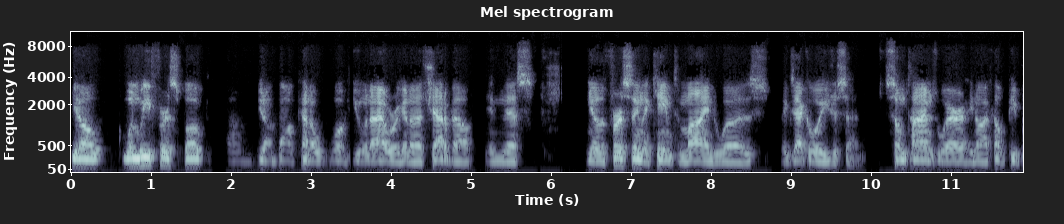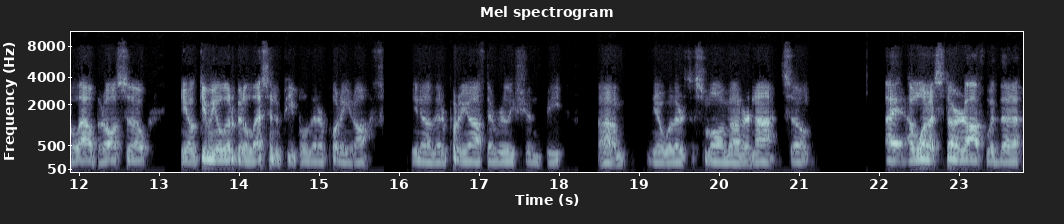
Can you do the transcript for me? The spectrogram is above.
you know when we first spoke, you know about kind of what you and I were going to chat about in this. You know, the first thing that came to mind was exactly what you just said sometimes where you know I've helped people out, but also you know giving a little bit of lesson to people that are putting it off, you know, that are putting it off that really shouldn't be, um, you know, whether it's a small amount or not. So I, I want to start off with a,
